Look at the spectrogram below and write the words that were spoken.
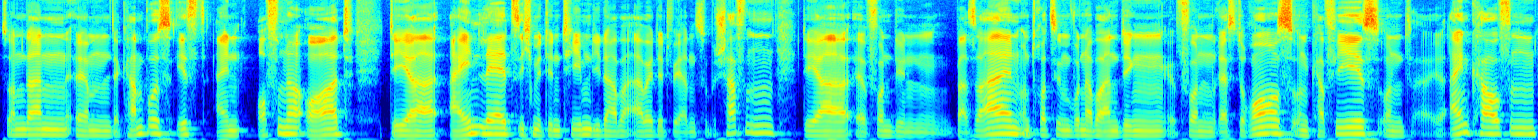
sondern ähm, der Campus ist ein offener Ort, der einlädt, sich mit den Themen, die da bearbeitet werden, zu beschaffen, der äh, von den basalen und trotzdem wunderbaren Dingen von Restaurants und Cafés und äh, Einkaufen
